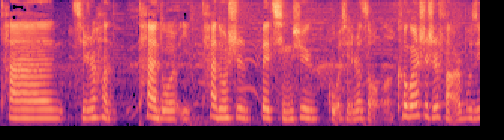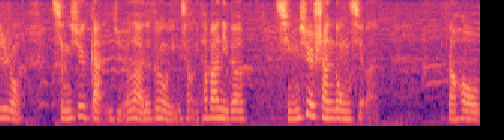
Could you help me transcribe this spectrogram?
它其实很太多，太多是被情绪裹挟着走了，客观事实反而不及这种情绪感觉来的更有影响力。他把你的情绪煽动起来，然后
